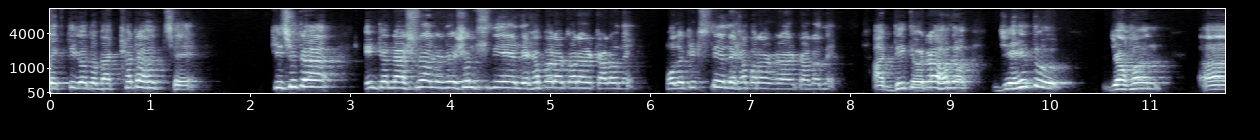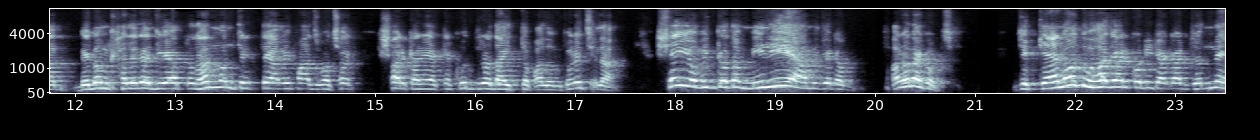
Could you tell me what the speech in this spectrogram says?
ব্যক্তিগত ব্যাখ্যাটা হচ্ছে, কিছুটা ইন্টারন্যাশনাল রিলেশনস নিয়ে লেখাপড়া করার কারণে পলিটিক্স নিয়ে লেখাপড়া করার কারণে। আর দ্বিতীয়টা হলো, যেহেতু যখন বেগম খালেদা জিয়া প্রধানমন্ত্রীত্বে আমি পাঁচ বছর সরকারে একটা ক্ষুদ্র দায়িত্ব পালন করেছিলাম, সেই অভিজ্ঞতা মিলিয়ে আমি যেটা ধারণা করছি, যে কেন দু হাজার কোটি টাকার জন্যে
